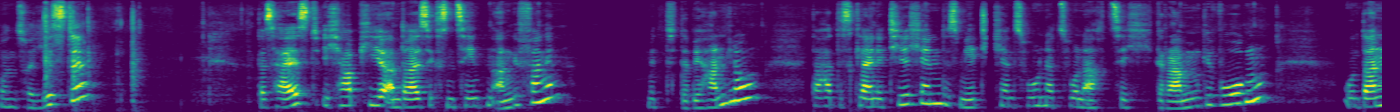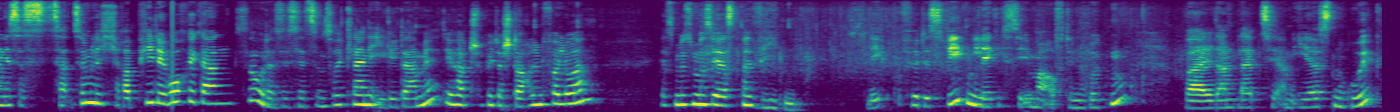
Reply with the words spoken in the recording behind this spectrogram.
unsere Liste. Das heißt, ich habe hier am 30.10. angefangen mit der Behandlung. Da hat das kleine Tierchen, das Mädchen, 282 Gramm gewogen. Und dann ist es ziemlich rapide hochgegangen. So, das ist jetzt unsere kleine Igeldame. Die hat schon wieder Stacheln verloren. Jetzt müssen wir sie erstmal wiegen. Für das Wiegen lege ich sie immer auf den Rücken, weil dann bleibt sie am ehesten ruhig.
